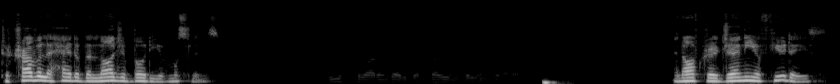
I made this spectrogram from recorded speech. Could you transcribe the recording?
to travel ahead of the larger body of Muslims. And after a journey of few days,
